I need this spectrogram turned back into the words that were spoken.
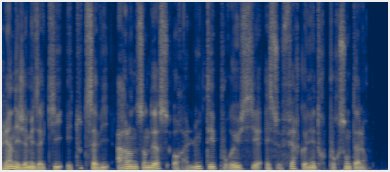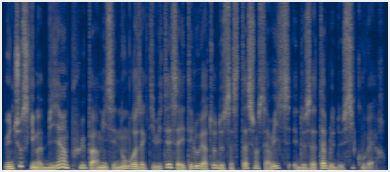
Rien n'est jamais acquis et toute sa vie, Harlan Sanders aura lutté pour réussir et se faire connaître pour son talent. Une chose qui m'a bien plu parmi ses nombreuses activités, ça a été l'ouverture de sa station-service et de sa table de six couverts.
